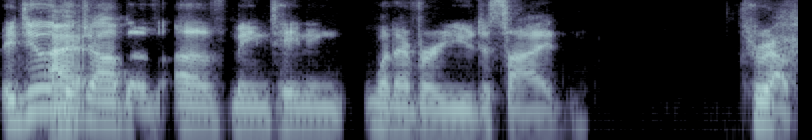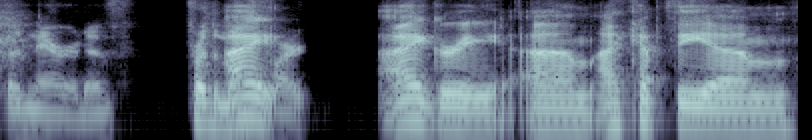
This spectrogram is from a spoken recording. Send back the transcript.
they do a good I- job of of maintaining whatever you decide throughout the narrative for the most I- part. I agree. Um, I kept the um,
